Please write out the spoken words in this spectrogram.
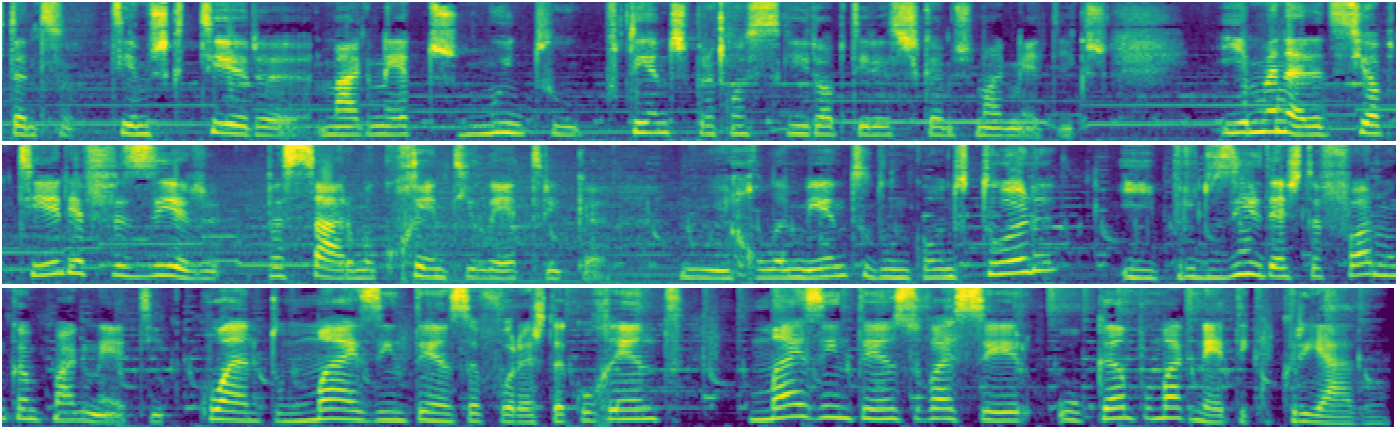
Portanto, temos que ter eh, magnetos muito potentes para conseguir obter esses campos magnéticos. E a maneira de se obter é fazer passar uma corrente elétrica num enrolamento de um condutor e produzir desta forma um campo magnético. Quanto mais intensa for esta corrente, mais intenso vai ser o campo magnético criado.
